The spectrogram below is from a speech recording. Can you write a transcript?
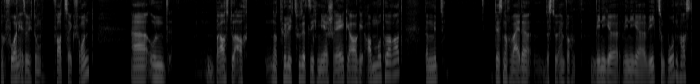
Nach vorne, also Richtung Fahrzeugfront. Äh, und brauchst du auch natürlich zusätzlich mehr Schräglage am Motorrad, damit das noch weiter, dass du einfach weniger, weniger Weg zum Boden hast.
